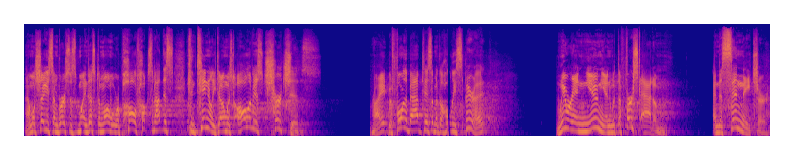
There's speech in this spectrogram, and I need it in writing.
I'm going to show you some verses in just a moment where Paul talks about this continually to almost all of his churches right? Before the baptism of the Holy Spirit, we were in union with the first Adam and the sin nature,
